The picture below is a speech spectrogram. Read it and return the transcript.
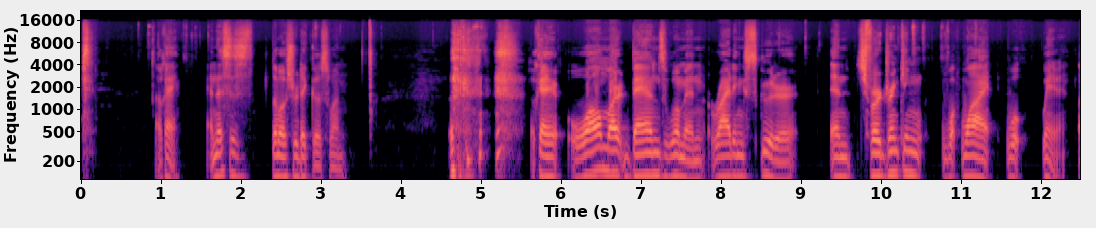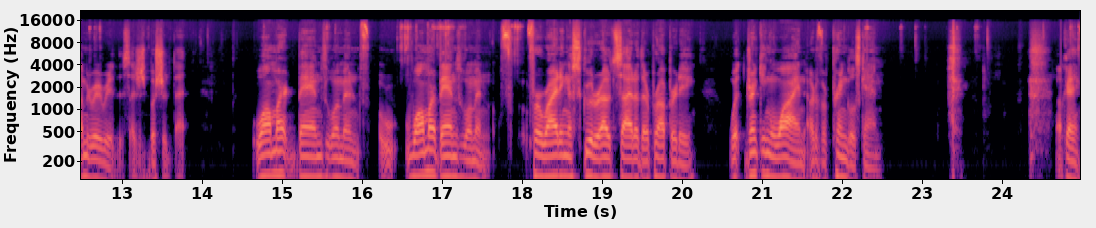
okay, and this is the most ridiculous one. okay, Walmart bans woman riding scooter and for drinking wine. Well, wait a minute. Let me reread this. I just butchered that. Walmart bans woman. Walmart bans woman for riding a scooter outside of their property with drinking wine out of a Pringles can. okay,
